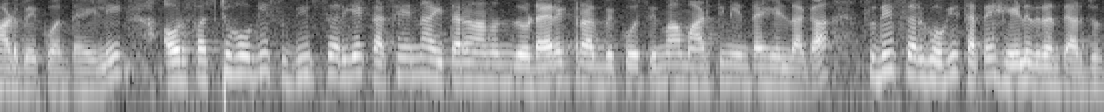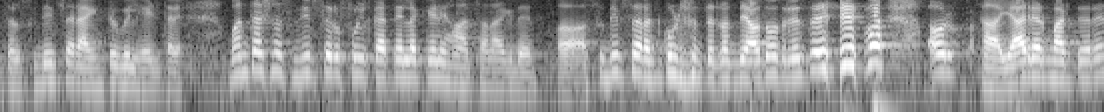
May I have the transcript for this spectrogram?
ಮಾಡಬೇಕು ಅಂತ ಹೇಳಿ. ಅವ್ರು ಫಸ್ಟ್ ಹೋಗಿ ಸುದೀಪ್ ಸರ್ಗೆ ಕಥೆನ ಈ ಥರ ನಾನೊಂದು ಡೈರೆಕ್ಟರ್ ಆಗಬೇಕು ಸಿನಿಮಾ ಮಾಡ್ತೀನಿ ಅಂತ ಹೇಳಿದಾಗ ಸುದೀಪ್ ಸರ್ಗೆ ಹೋಗಿ ಕತೆ ಹೇಳಿದ್ರಂತೆ ಅರ್ಜುನ್ ಸರ್ ಸುದೀಪ್ ಸರ್ ಆ ಇಂಟರ್ವ್ಯೂಲ್ ಹೇಳ್ತಾರೆ. ಬಂದ ತಕ್ಷಣ ಸುದೀಪ್ ಸರ್ ಫುಲ್ ಕತೆ ಎಲ್ಲ ಕೇಳಿ, ಹಾ, ಚೆನ್ನಾಗಿದೆ. ಸುದೀಪ್ ಸರ್ ಅಂದ್ಕೊಂಡ್ರಂತೆ, ನಂದು ಯಾವುದೋ ಒಂದು ಹೆಸರು ಅವ್ರು ಯಾರ್ಯಾರು ಮಾಡ್ತಿದ್ದಾರೆ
